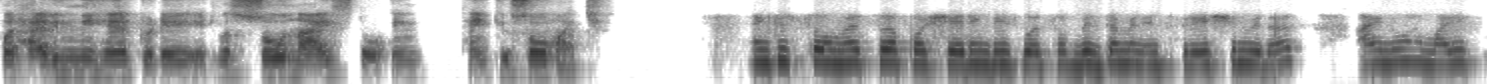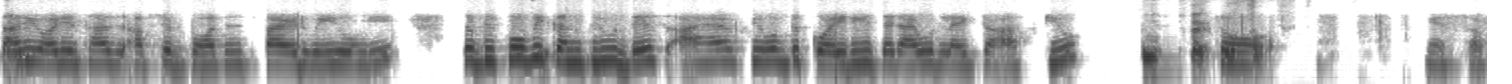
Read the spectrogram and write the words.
for having me here today it was so nice talking thank you so much Thank you so much sir for sharing these words of wisdom and inspiration with us I know हमारी सारी ऑडियंस आज आपसे बहुत इंस्पायर्ड हुई होंगी So before we conclude this, I have few of the queries that I would like to ask you. So, yes, sir.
